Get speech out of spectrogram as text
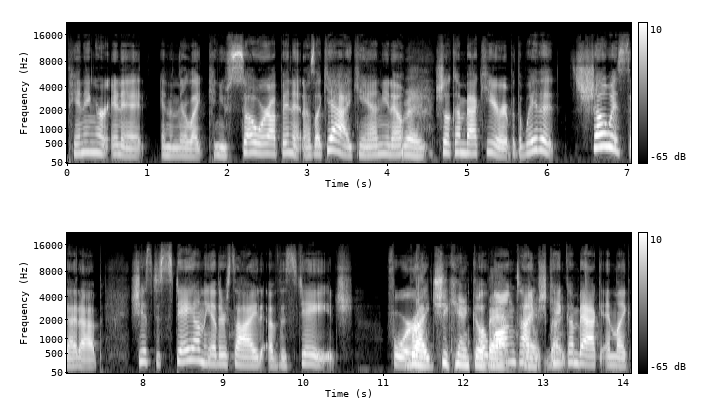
pinning her in it. And then they're like, can you sew her up in it? And I was like, yeah, I can, you know, Right. she'll come back here. But the way that show is set up, she has to stay on the other side of the stage for right. She can't go back a back. long time. Right, she can't right. come back. And like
